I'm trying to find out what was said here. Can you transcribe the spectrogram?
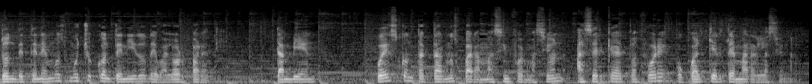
donde tenemos mucho contenido de valor para ti. También puedes contactarnos para más información acerca de tu Afore o cualquier tema relacionado.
